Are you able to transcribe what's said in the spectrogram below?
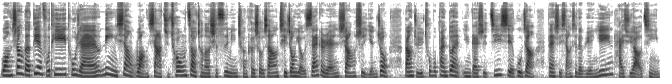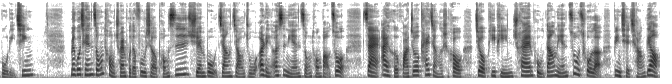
网上的电扶梯突然逆向往下直冲，造成了十四名乘客受伤，其中有三个人伤势严重。当局初步判断应该是机械故障，但是详细的原因还需要进一步理清。美国前总统川普的副手彭斯宣布将角逐二零二四年总统宝座。在爱荷华州开讲的时候，就批评川普当年做错了，并且强调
